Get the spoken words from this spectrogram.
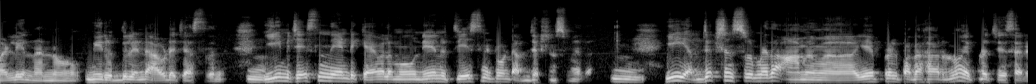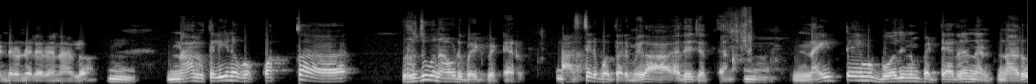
మళ్ళీ నన్ను మీరు వద్దులేండి ఆవిడే చేస్తుంది ఈమె చేసింది ఏంటి కేవలము నేను చేసినటువంటి అబ్జెక్షన్స్ మీద. ఈ అబ్జెక్షన్స్ మీద ఆమె ఏప్రిల్ పదహారునో ఎప్పుడో చేశారండి రెండు వేల ఇరవై నాలుగులో. నాకు తెలియని ఒక కొత్త రుజువును ఆవిడ బయట పెట్టారు. ఆశ్చర్యపోతారు మీరు అదే చెప్తాను. నైట్ టైం భోజనం పెట్టారు అని అంటున్నారు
